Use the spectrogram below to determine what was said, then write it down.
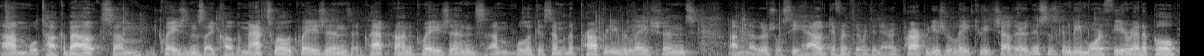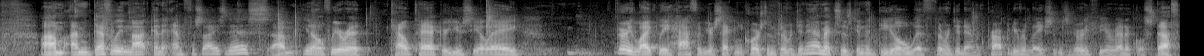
Um, we'll talk about some equations like called the Maxwell equations and Clapeyron equations. Um, we'll look at some of the property relations. Um, in words, we'll see how different thermodynamic properties relate to each other. This is going to be more theoretical. Um, I'm definitely not going to emphasize this. Um, you know, if we were at Caltech or UCLA, very likely half of your second course in thermodynamics is going to deal with thermodynamic property relations, very theoretical stuff.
